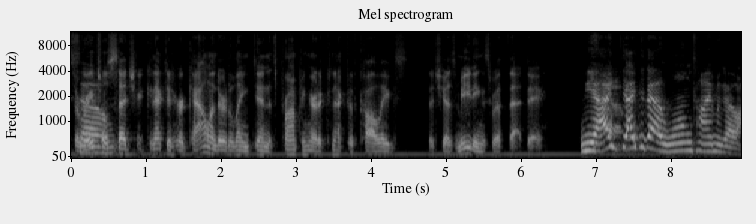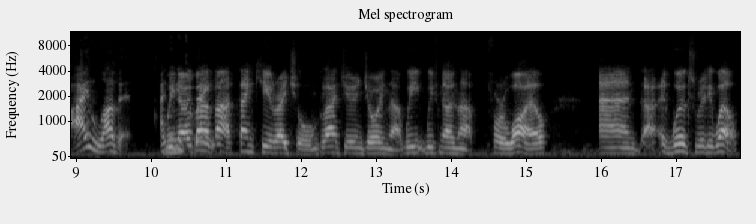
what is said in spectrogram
So, so Rachel said she connected her calendar to LinkedIn. It's prompting her to connect with colleagues that she has meetings with that day. Yeah, I, I did that a long time ago. I love it. I we know about that. Thank you, Rachel. I'm glad you're enjoying that. We we've known that for a while, and uh, it works really well.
